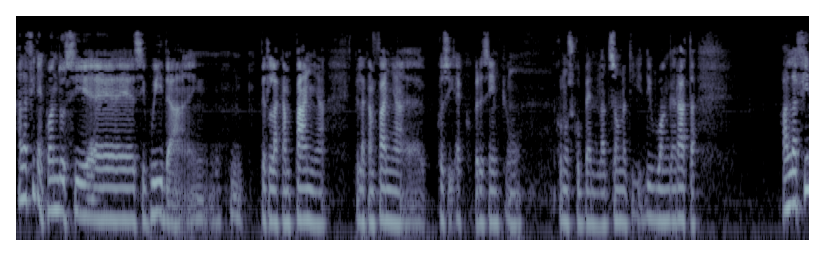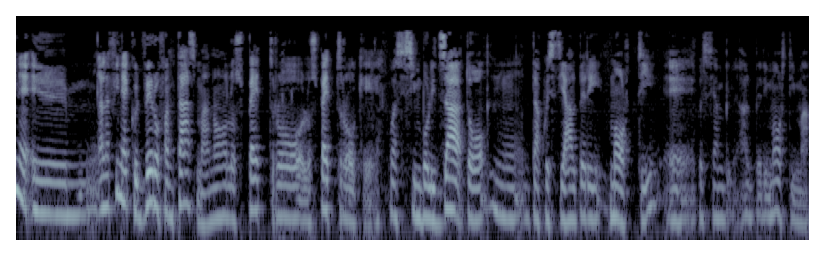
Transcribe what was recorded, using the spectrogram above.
Alla fine, quando si, eh, si guida in- per la campagna, per la campagna eh, così, ecco, per esempio, conosco bene la zona di, di Wangaratta. Alla fine, ehm, alla fine, ecco il vero fantasma, no? lo, spettro, lo spettro che è quasi simbolizzato mh, da questi alberi morti, e questi alberi morti ma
